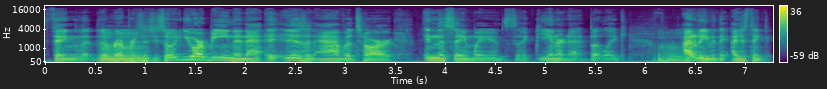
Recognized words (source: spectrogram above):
thing that, Mm-hmm. represents you. So you are being an it is an avatar in the same way it's like the internet, but like Mm-hmm. I don't even think I just think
